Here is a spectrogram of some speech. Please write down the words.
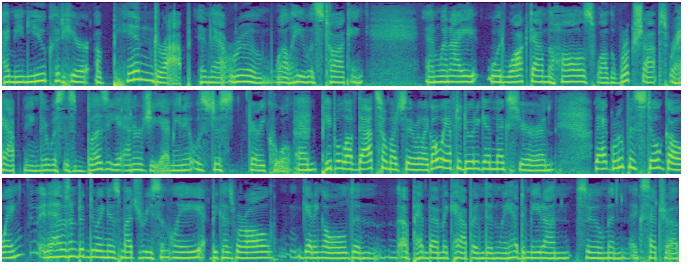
I mean, you could hear a pin drop in that room while he was talking. And when I would walk down the halls while the workshops were happening, there was this buzzy energy. I mean, it was just very cool. And people loved that so much, they were like, oh, we have to do it again next year. And that group is still going. It hasn't been doing as much recently because we're all getting old and a pandemic happened and we had to meet on Zoom and etc.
